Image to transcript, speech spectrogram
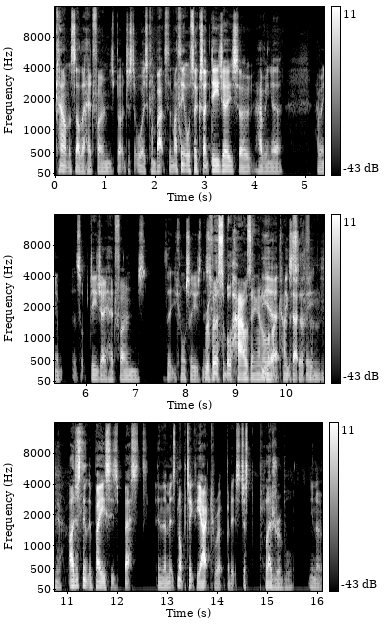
countless other headphones, but just always come back to them. I think also because I DJ, so having a having a, a sort of DJ headphones that you can also use in this. reversible housing and all Yeah, that kind of stuff. And, yeah. I just think the bass is best in them. It's not particularly accurate, but it's just pleasurable. You know,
